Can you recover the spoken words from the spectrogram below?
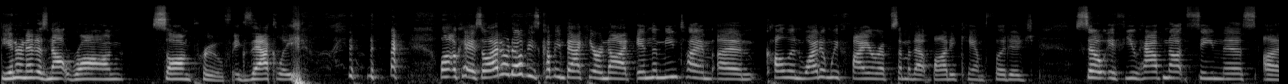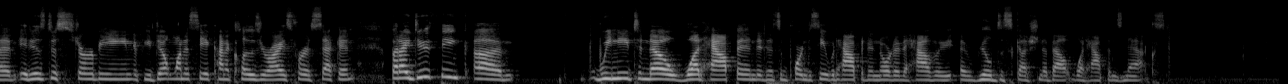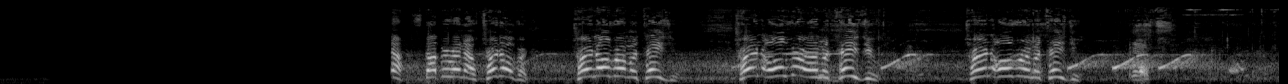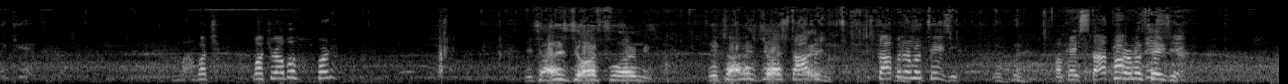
The internet is not wrong. Song proof. Exactly. well, okay, so I don't know if he's coming back here or not. In the meantime, um, Colin, why don't we fire up some of that body cam footage? So if you have not seen this, uh, it is disturbing. If you don't want to see it, kind of close your eyes for a second. But I do think um, we need to know what happened, and it's important to see what happened in order to have a, a real discussion about what happens next. Now. Stop it right now. Turn over. Turn over, I'm gonna tase you. Turn over, or I'm gonna tase you. Turn over, I'm gonna tase you. Yes. Watch, watch your elbow, partner. You're trying to it for me. You're trying to it Stop it. me. Stop it, or I'm gonna tase you. Okay, stop it, or I'm gonna tase you.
